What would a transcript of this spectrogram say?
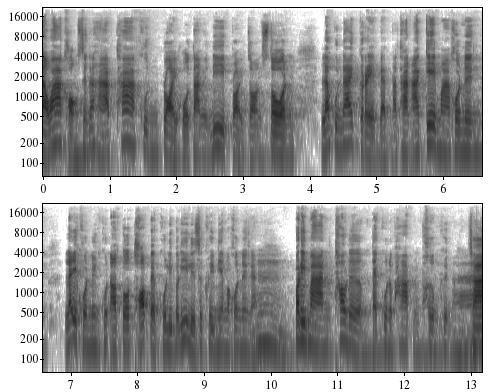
แต่ว่าของเซนเตอร์ฮาร์ฟถ้าคุณปล่อยโอตาเมนดี้ปล่อยจอห์นสโตนแล้วคุณได้เกรดแบบนาธานอาเก้มาคนหนึ่งและอีกคนหนึ่งคุณเอาตัวท็อปแบบคูลิบารีหรือสครีเนียมาคนหนึ่งอะอืมปริมาณเท่าเดิมแต่คุณภาพมันเพิ่มขึ้นใช่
